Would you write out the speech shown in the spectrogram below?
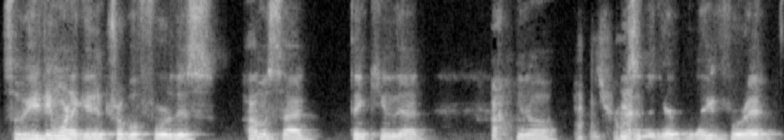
So he didn't want to get in trouble for this homicide, thinking that, you know, right. he's going to get blamed for it.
